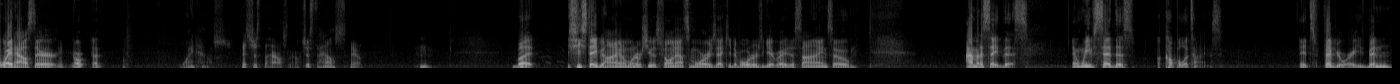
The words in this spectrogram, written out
White House there. or uh, White House, It's just the house now. just the house. Yeah. Hmm. But she stayed behind. I wonder if she was filling out some more executive orders to get ready to sign. So I'm going to say this, and we've said this a couple of times. It's February. He's been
